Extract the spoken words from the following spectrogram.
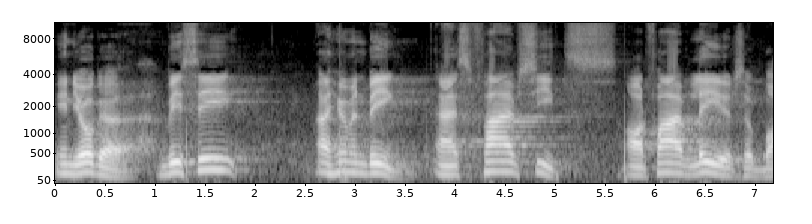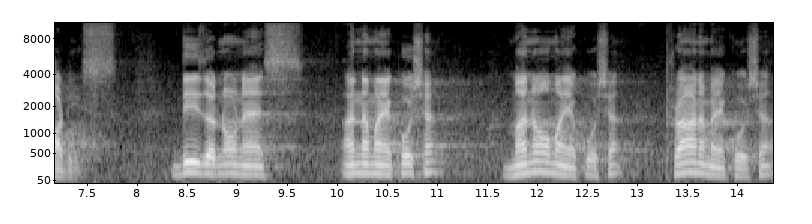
In yoga, we see a human being as five sheaths or five layers of bodies. These are known as Annamaya Kosha, Manomaya Kosha, Pranamaya Kosha,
